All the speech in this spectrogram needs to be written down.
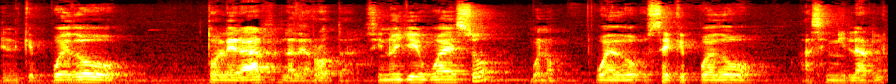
en el que puedo tolerar la derrota. Si no llego a eso, bueno, puedo sé que puedo asimilarlo.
